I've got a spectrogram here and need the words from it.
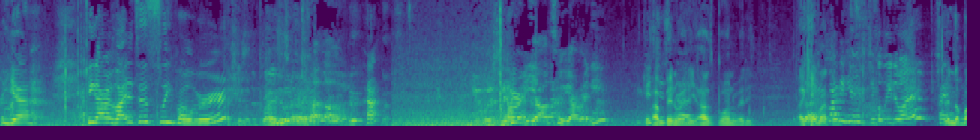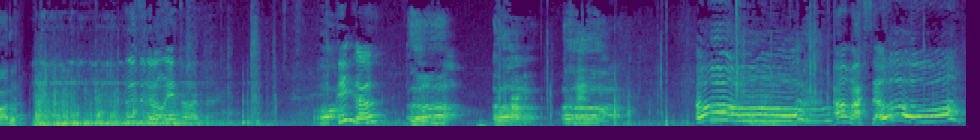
Yep. Yeah. He got invited to a sleepover. She look bright as hell. Huh? All right, y'all two, y'all ready? Get I've been stuff. ready. I was born ready. I came out Everybody the here is just. What we doing? spin the bottle. Who's it gonna land on? Oh. There you go. Uh, uh, uh, Oh! Oh, myself. Oh!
